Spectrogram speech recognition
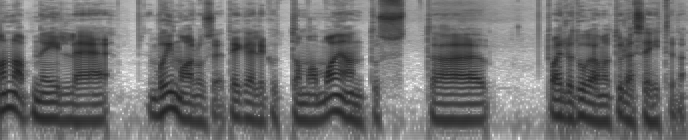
annab neile võimaluse tegelikult oma majandust äh, palju tugevamalt üles ehitada.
